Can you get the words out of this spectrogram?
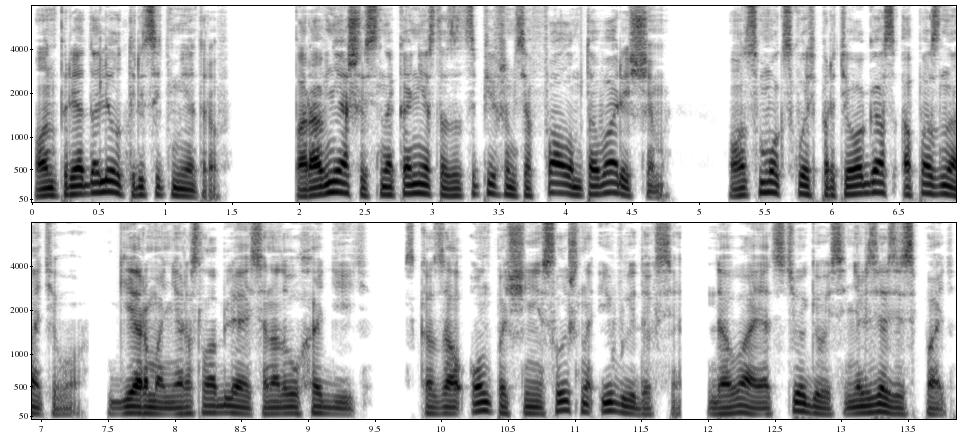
он преодолел 30 метров. Поравнявшись с наконец-то зацепившимся фалом товарищем, он смог сквозь противогаз опознать его. «Герман, не расслабляйся, надо уходить», — сказал он почти неслышно и выдохся. «Давай, отстегивайся, нельзя здесь спать».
